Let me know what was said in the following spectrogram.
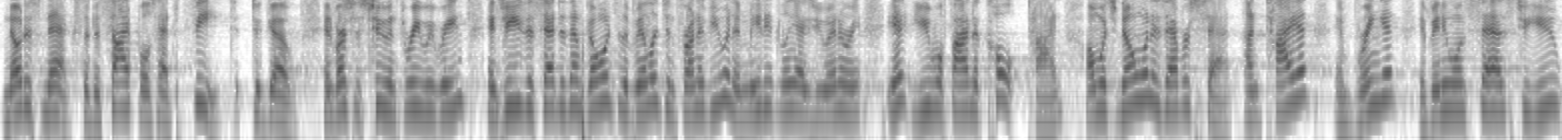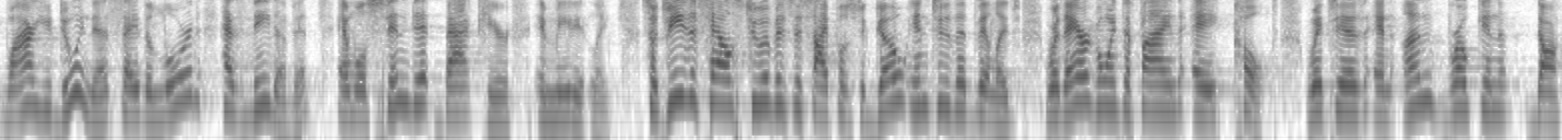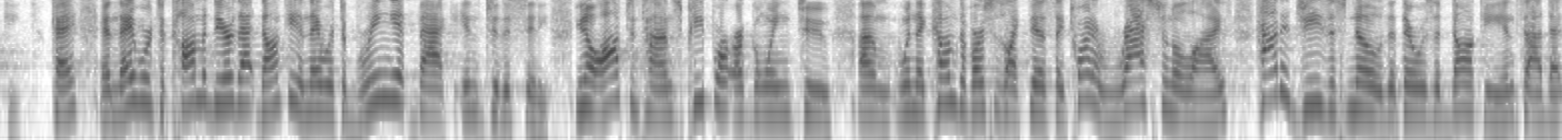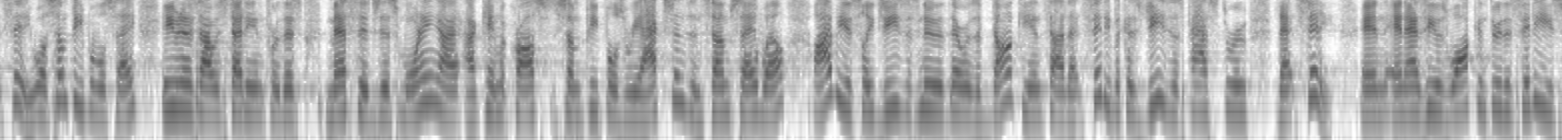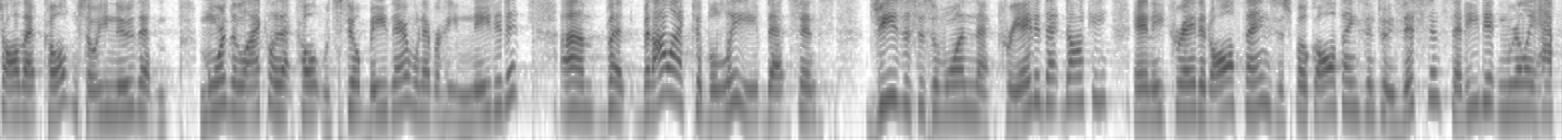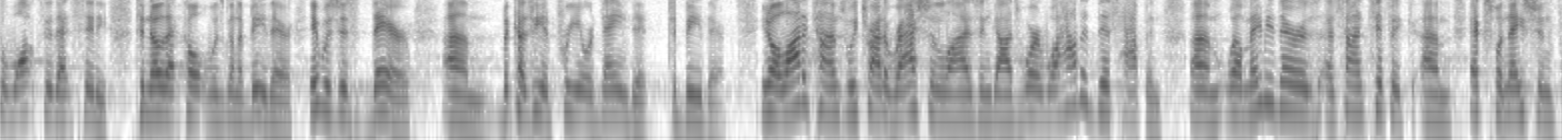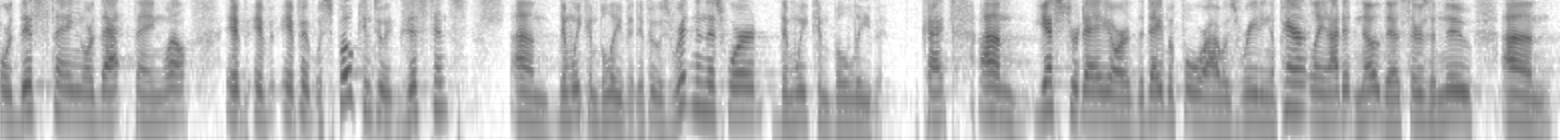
Notice next, the disciples had feet to go. In verses 2 and 3, we read, And Jesus said to them, Go into the village in front of you, and immediately as you enter it, you will find a colt tied on which no one has ever sat. Untie it and bring it. If anyone says to you, Why are you doing this? say, The Lord has need of it, and will send it back here immediately. So Jesus tells two of his disciples to go into the village where they are going to find a colt, which is an unbroken donkey okay? And they were to commandeer that donkey and they were to bring it back into the city. You know, oftentimes people are going to, um, when they come to verses like this, they try to rationalize how did Jesus know that there was a donkey inside that city? Well, some people will say, even as I was studying for this message this morning, I, I came across some people's reactions, and some say, well, obviously Jesus knew that there was a donkey inside that city because Jesus passed through that city. And, and as he was walking, walking through the city, he saw that colt, and so he knew that more than likely that colt would still be there whenever he needed it. Um, but, but I like to believe that since Jesus is the one that created that donkey, and he created all things and spoke all things into existence, that he didn't really have to walk through that city to know that colt was going to be there. It was just there um, because he had preordained it to be there. You know, a lot of times we try to rationalize in God's word, well, how did this happen? Um, well, maybe there is a scientific um, explanation for this thing or that thing. Well, if, if, if it was spoken to existence, um, then we can believe it. If it was written in this word, then we can believe it. Okay? Um, yesterday or the day before, I was reading, apparently, and I didn't know this, there's a new um,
